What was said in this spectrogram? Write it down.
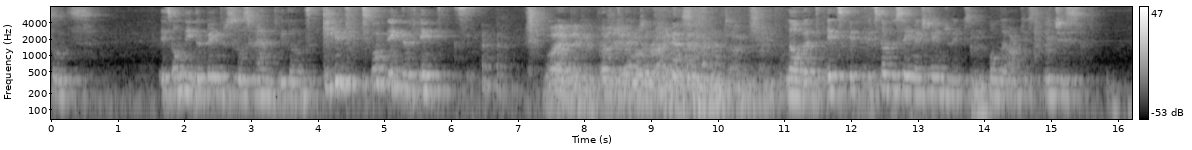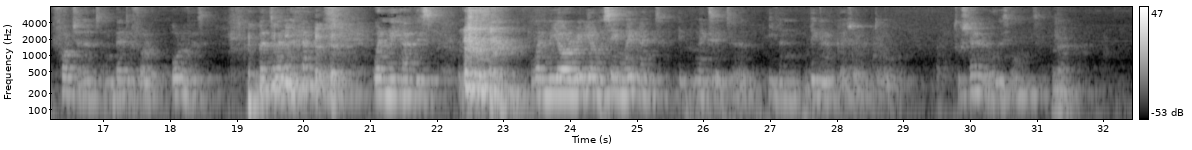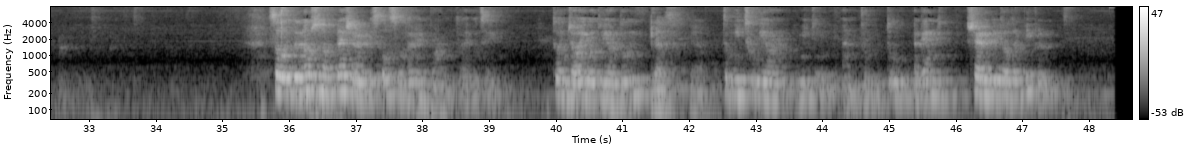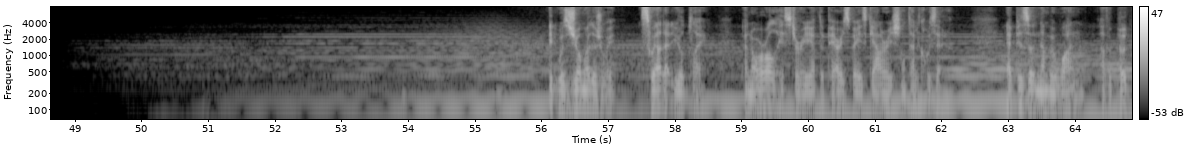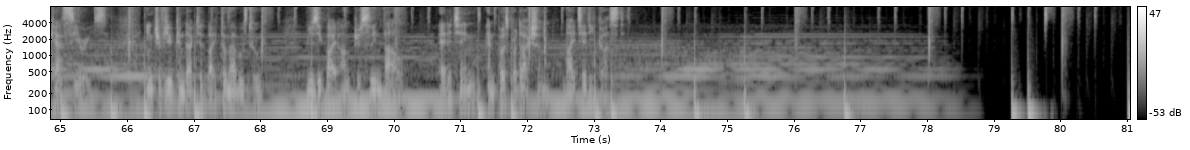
So it's it's only the painters whose hand we don't keep doing the paintings. Well, Or the appreciate both rivals from time to time. No, but it's it, it's not the same exchange with Mm. all the artists, which is fortunate and better for all of us. But when when we have this, when we are really on the same wavelength, it makes it uh, even bigger pleasure to to share all these moments. yeah. So the notion of pleasure is also very important, I would say, to enjoy what we are doing, Yes, yeah. to meet who we are meeting, and to, to again share it with other people. It was Jurez-moi de jouer, Swear That You'll Play, an oral history of the Paris based gallery Chantal Crousel. Episode number one of a podcast series. Interview conducted by Thomas Boutoux, music by Ampus Linval, editing and post production by Teddy Coste.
